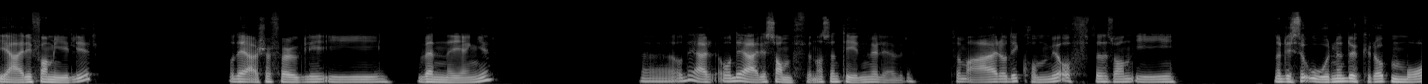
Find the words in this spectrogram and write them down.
De er i familier, og det er selvfølgelig i vennegjenger, eh, og det er, og det er i samfunnet, altså den tiden vi lever i. Som er, og de kommer jo ofte sånn i Når disse ordene dukker opp, må,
